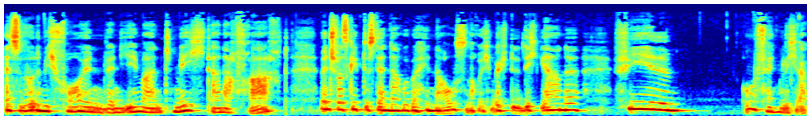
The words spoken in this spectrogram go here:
es würde mich freuen, wenn jemand mich danach fragt, Mensch, was gibt es denn darüber hinaus noch? Ich möchte dich gerne viel umfänglicher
